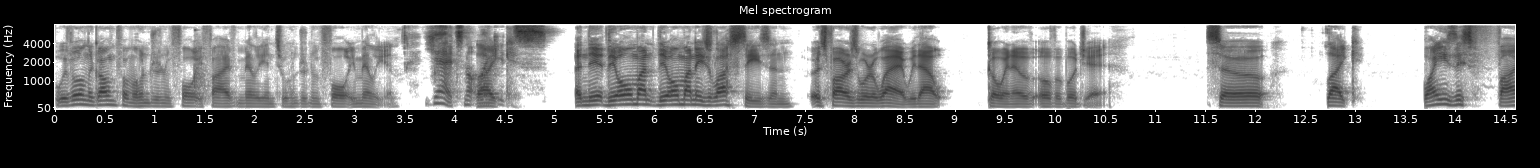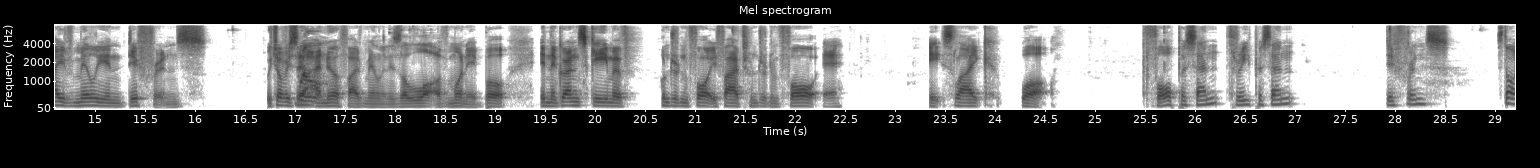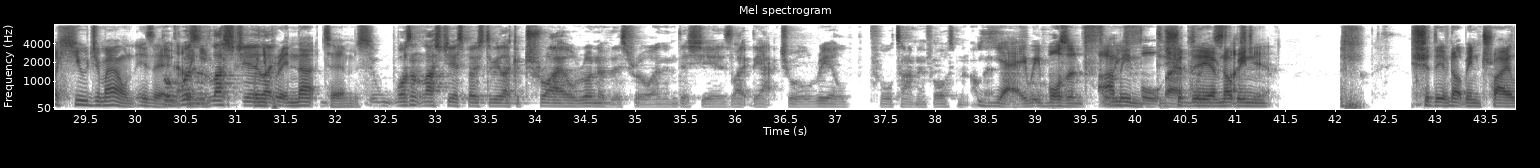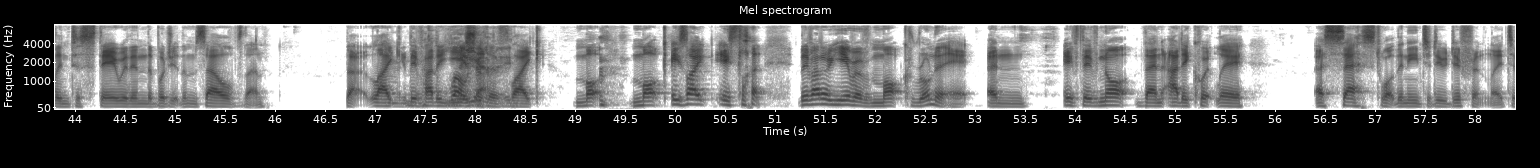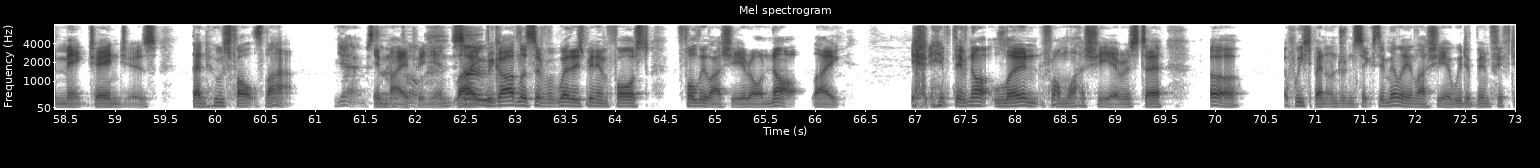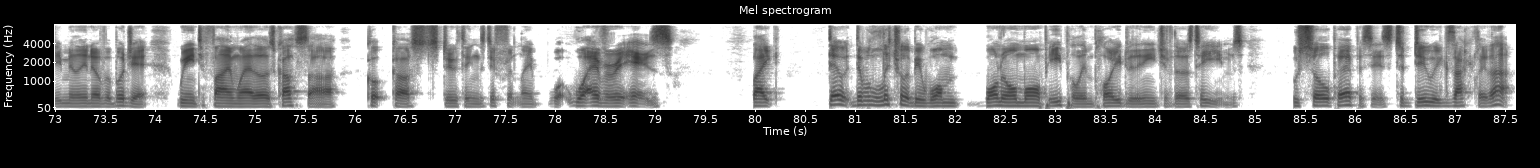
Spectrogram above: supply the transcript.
We've only gone from 145 million to 140 million, Yeah, it's not like, Like- it's and they they all man they all managed last season, as far as we're aware, without going over, over budget. So, like, why is this five million difference? Which obviously Well- I know five million is a lot of money, but in the grand scheme of 145 to 140, it's like what four percent, three percent difference. It's not a huge amount, is it? But wasn't you- last year when you like put it in that terms? wasn't last year supposed to be like a trial run of this rule, and then this year is like the actual real full time enforcement of it? yeah, it, it wasn't. Fully I mean, full, should they have not been? should they have not been trialing to stay within the budget themselves? Then that like Mm, they've had a year well, should of like mock mock. It's like it's like they've had a year of mock run at it, and if they've not then adequately assessed what they need to do differently to make changes, then whose fault's that? yeah. in my fault. opinion. So- like, regardless of whether it's been enforced fully last year or not, like, if, if they've not learned from last year as to, oh, if we spent 160 million last year, we'd have been 50 million over budget. We need to find where those costs are, cut costs, do things differently, wh- whatever it is. Like there, there will literally be one one or more people employed within each of those teams whose sole purpose is to do exactly that.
